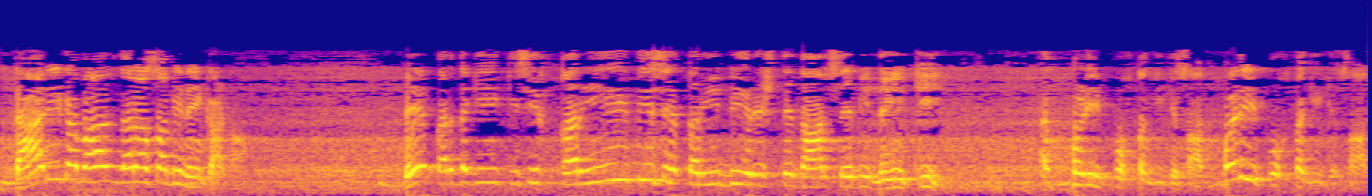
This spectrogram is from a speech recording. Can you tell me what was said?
داڑھی کا بال ذرا سا بھی نہیں کاٹا۔ بے پردگی کسی قریبی سے قریبی رشتے دار سے بھی نہیں کی۔ بڑی پختگی کے ساتھ، بڑی پختگی کے ساتھ،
